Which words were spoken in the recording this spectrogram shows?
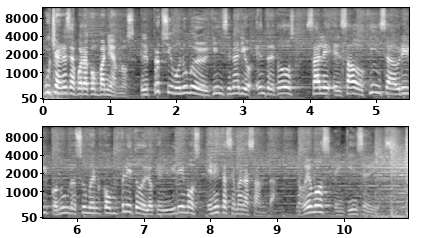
Muchas gracias por acompañarnos. El próximo número del quincenario Entre Todos sale el sábado 15 de abril con un resumen completo de lo que viviremos en esta Semana Santa. Nos vemos en 15 días.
